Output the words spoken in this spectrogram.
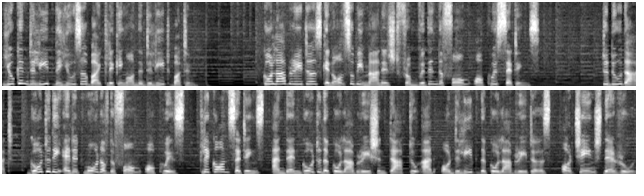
You can delete the user by clicking on the Delete button. Collaborators can also be managed from within the form or quiz settings. To do that, go to the Edit mode of the form or quiz, click on Settings and then go to the Collaboration tab to add or delete the collaborators or change their role.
